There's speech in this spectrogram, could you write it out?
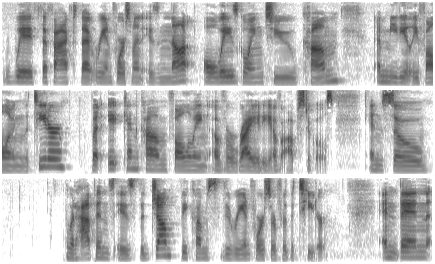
with the fact that reinforcement is not always going to come immediately following the teeter, but it can come following a variety of obstacles. And so what happens is the jump becomes the reinforcer for the teeter. And then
